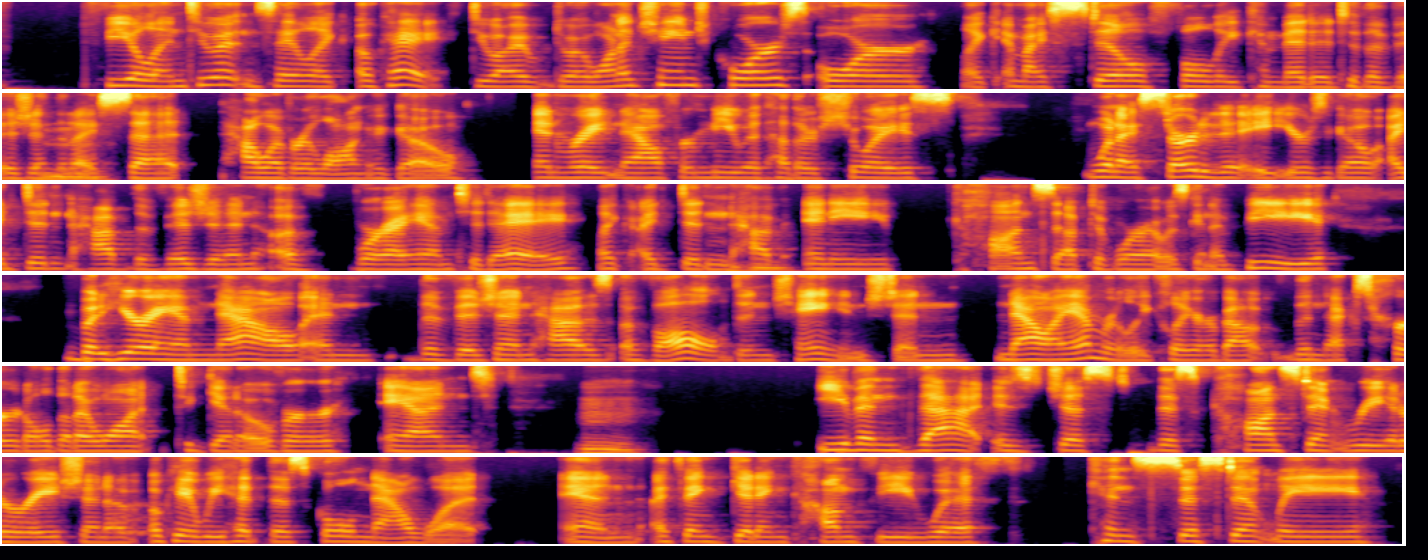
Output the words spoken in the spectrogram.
feel into it and say like okay do i do i want to change course or like am i still fully committed to the vision mm. that i mm. set however long ago and right now for me with heather's choice when i started it eight years ago i didn't have the vision of where i am today like i didn't have mm-hmm. any concept of where i was going to be but here I am now, and the vision has evolved and changed. And now I am really clear about the next hurdle that I want to get over. And mm. even that is just this constant reiteration of, okay, we hit this goal, now what? And I think getting comfy with consistently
